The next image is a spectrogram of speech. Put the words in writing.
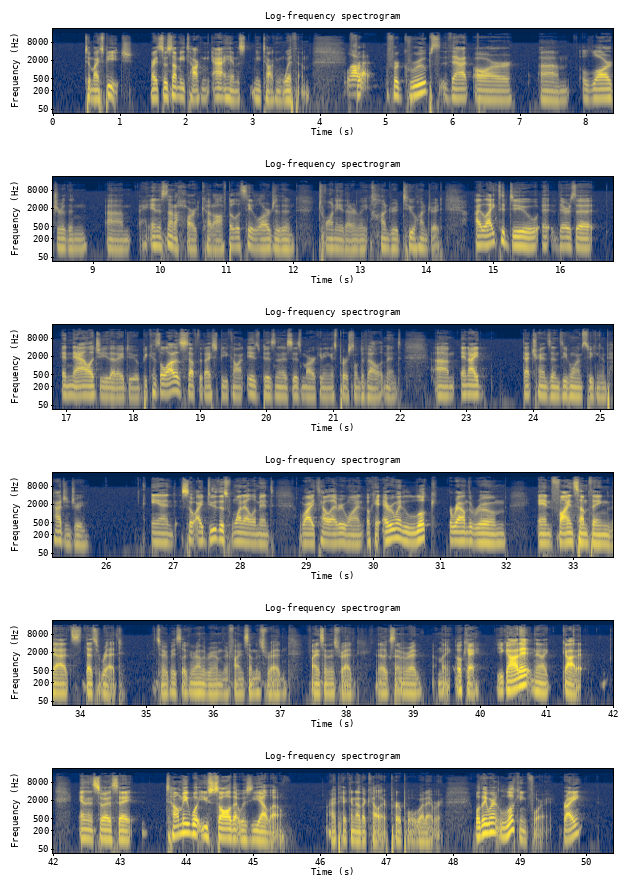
to my speech, right? So it's not me talking at him; it's me talking with him. Love for, it. For groups that are um, larger than, um, and it's not a hard cutoff, but let's say larger than 20 that are like 100, 200. I like to do. Uh, there's a analogy that I do because a lot of the stuff that I speak on is business, is marketing, is personal development, um, and I that transcends even when I'm speaking in pageantry. And so I do this one element where I tell everyone, okay, everyone look around the room and find something that's that's red. And so everybody's looking around the room, they're finding something that's red, find something that's red, and they look something red. I'm like, okay, you got it? And they're like, got it. And then so I say, tell me what you saw that was yellow. Or I pick another color, purple, whatever. Well, they weren't looking for it, right?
